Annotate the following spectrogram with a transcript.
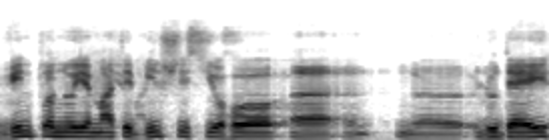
він планує мати більшість його е, е, людей е,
